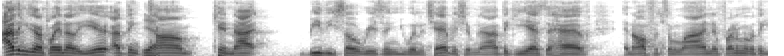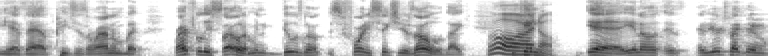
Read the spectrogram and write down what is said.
I think he's going to play another year. I think yeah. Tom cannot be the sole reason you win a championship now. I think he has to have an offensive line in front of him. I think he has to have pieces around him, but rightfully so. I mean, the dude's going is 46 years old. Like, oh, I know. Yeah, you know, if you're expecting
